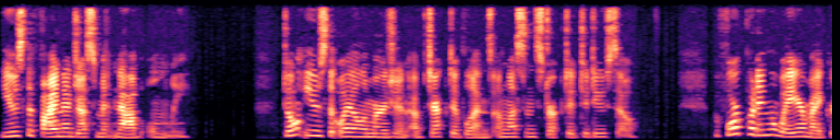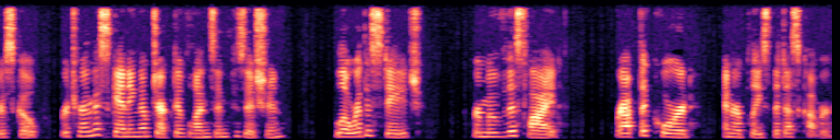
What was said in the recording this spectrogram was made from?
use the fine adjustment knob only. Don't use the oil immersion objective lens unless instructed to do so. Before putting away your microscope, return the scanning objective lens in position, lower the stage, remove the slide, wrap the cord, and replace the dust cover.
